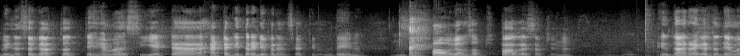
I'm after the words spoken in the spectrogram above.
වෙනස ගත්තොත් එහෙම සියට හැටකිතර ඩිෆරන්ස් ඇතින තියෙනවා. පාවගන් සම්ශ පාක සබ්ෂ උදාරගතතෙම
